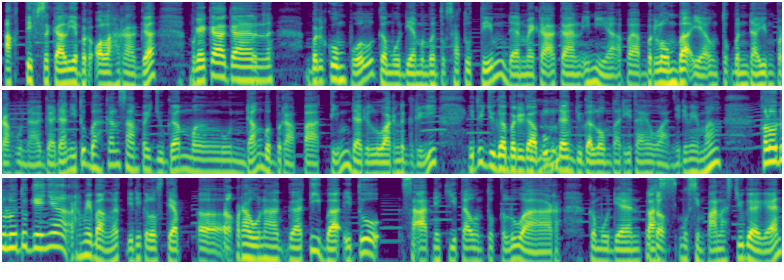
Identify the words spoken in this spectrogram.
aktif sekali ya berolahraga mereka akan Betul. berkumpul kemudian membentuk satu tim dan mereka akan ini ya apa berlomba ya untuk mendayung perahu naga dan itu bahkan sampai juga mengundang beberapa tim dari luar negeri itu juga bergabung hmm. dan juga lomba di Taiwan. Jadi memang kalau dulu itu kayaknya rame banget. Jadi kalau setiap uh, perahu naga tiba itu saatnya kita untuk keluar. Kemudian pas Betul. musim panas juga kan,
